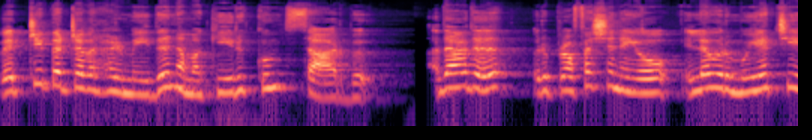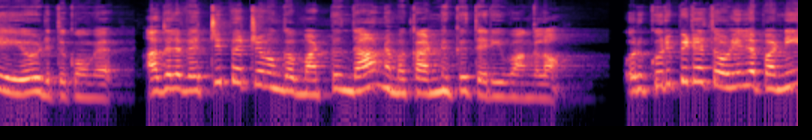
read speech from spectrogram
வெற்றி பெற்றவர்கள் மீது நமக்கு இருக்கும் சார்பு. அதாவது ஒரு ப்ரொஃபஷனையோ இல்ல ஒரு முயற்சியையோ எடுத்துக்கோங்க. அதுல வெற்றி பெற்றவங்க மட்டும்தான் நம்ம கண்ணுக்கு தெரிவாங்களாம். ஒரு குறிப்பிட்ட தொழிலை பண்ணி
